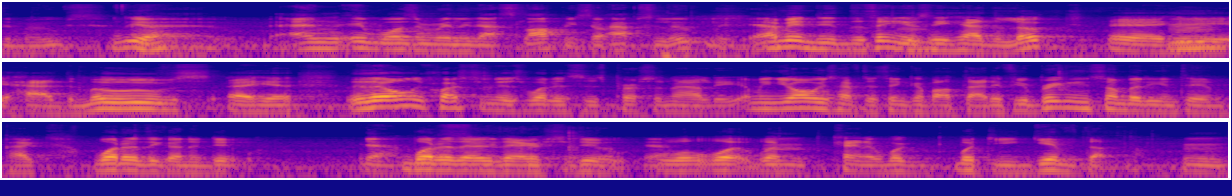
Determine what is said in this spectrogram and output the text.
the moves. Yeah. uh, and it wasn't really that sloppy. So absolutely, yeah. I mean, the, the thing is, he had the look, uh, he had the moves. Uh, he had, the only question is, what is his personality? I mean, you always have to think about that. If you're bringing somebody into Impact, what are they going to do? yeah. What are they there to do? yeah. What, what, what Mm. kind of what, what do you give them? Mm.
